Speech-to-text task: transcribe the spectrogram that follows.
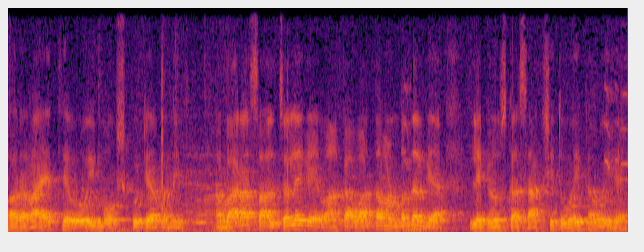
और आए थे, वही मोक्ष कुटिया बनी थी। अब बारह साल चले गए, वहाँ का वातावरण बदल गया, लेकिन उसका साक्षी तो वही का वही है।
